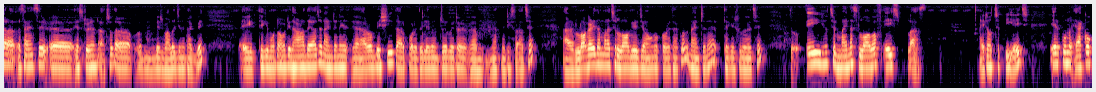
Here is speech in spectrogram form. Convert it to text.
যারা সায়েন্সের স্টুডেন্ট আছো, তারা বেশ ভালোই জেনে থাকবে। এইট থেকে মোটামুটি ধারণা দেওয়া আছে নাইন টেনে আরও বেশি, তারপরে তো ইলেভেন টুয়েলভ এটার ম্যাথমেটিক্স আছে। আর লগারিদম মানে হচ্ছে লগের যে অঙ্ক করে থাকো নাইন টেনের থেকে শুরু হয়েছে। তো এই হচ্ছে minus log of H plus এটা হচ্ছে পিএইচ এর কোনো একক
